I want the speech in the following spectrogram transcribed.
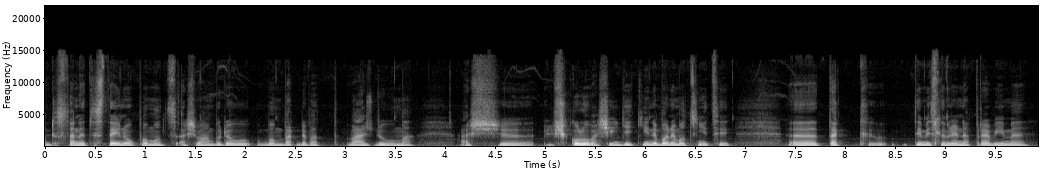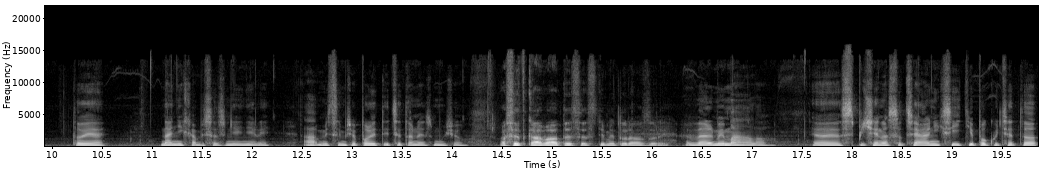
dostanete stejnou pomoc, až vám budou bombardovat váš dům a až školu vašich dětí nebo nemocnici, tak ty, myslím, nenapravíme. To je na nich, aby se změnili. A myslím, že politici to nezmůžou. A setkáváte se s těmito názory? Velmi málo. Eh, spíše na sociálních sítích. Pokud se to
